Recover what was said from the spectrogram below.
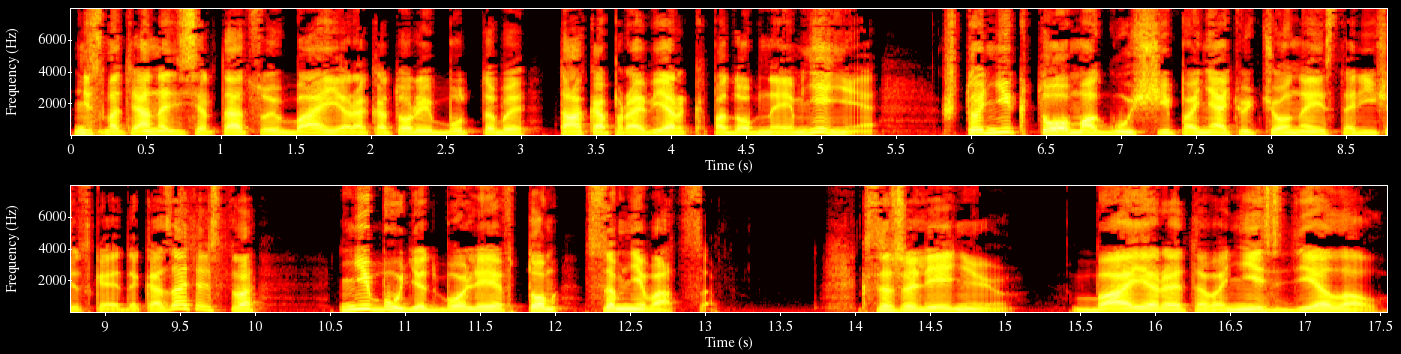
несмотря на диссертацию Байера, который будто бы так опроверг подобное мнение, что никто, могущий понять ученое-историческое доказательство, не будет более в том сомневаться. К сожалению, Байер этого не сделал.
